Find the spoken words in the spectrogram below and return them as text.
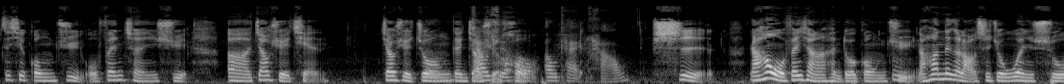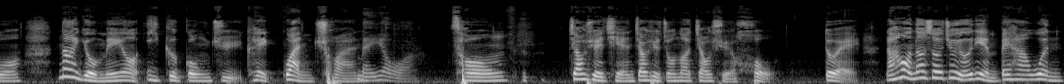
这些工具我分成学呃教学前、教学中跟教学后。嗯、学后 OK，好，是。然后我分享了很多工具，嗯、然后那个老师就问说：“那有没有一个工具可以贯穿？”没有啊，从教学前、教学中到教学后。对。然后我那时候就有点被他问，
